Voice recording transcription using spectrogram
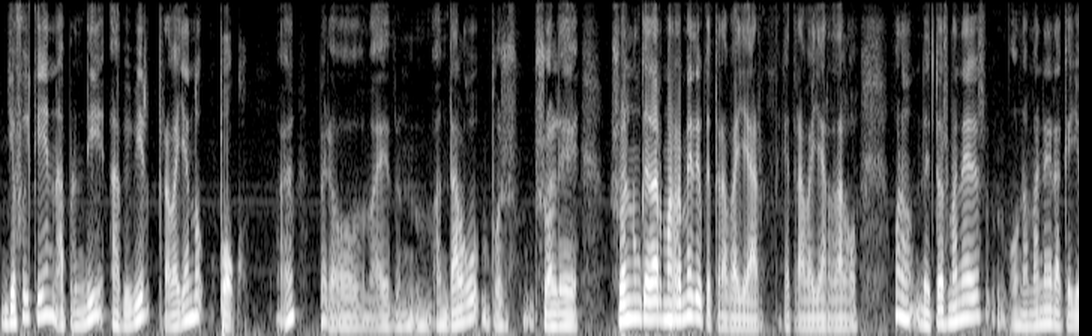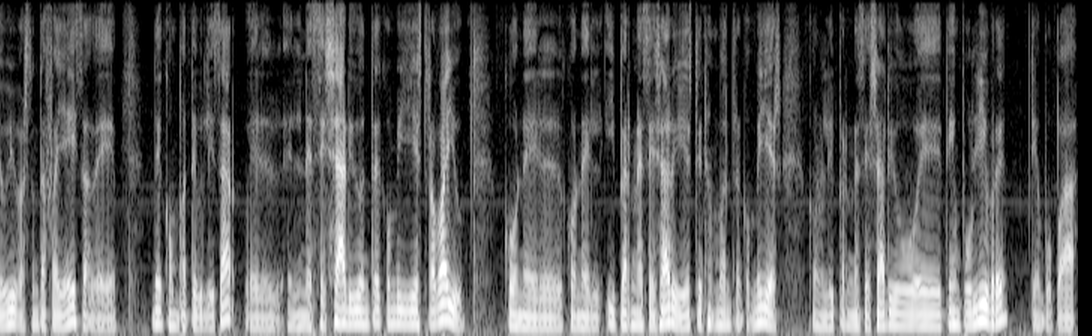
yo fui quien aprendí a vivir trabajando poco, ¿eh? pero eh, algo pues suele suele nunca dar más remedio que trabajar que trabajar de algo bueno, de todas maneras, una manera que yo vi bastante falladiza de, compatibilizar el, necesario, entre comillas, trabajo con el con el hiper necesario y este no va entre comillas con el hiper necesario eh, tiempo libre tiempo para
